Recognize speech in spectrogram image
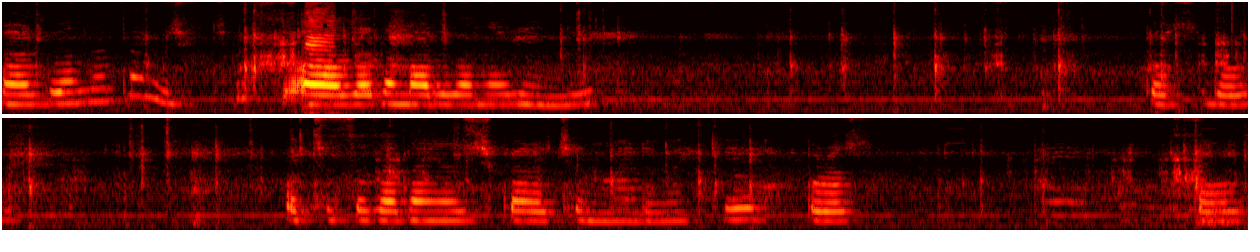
Merdivenlerden mi çıkacağız? Aa zaten merdivenlerden indik. Burası boş. Açılsa zaten yazı çıkar açılmıyor demek ki. Burası boş.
